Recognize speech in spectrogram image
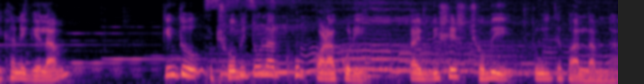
এখানে গেলাম কিন্তু ছবি তোলার খুব কড়াকড়ি। তাই বিশেষ ছবি তুলতে পারলাম না।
